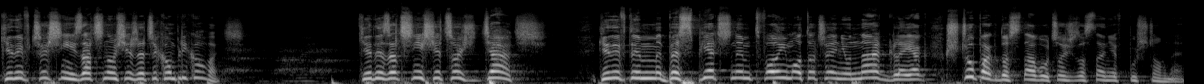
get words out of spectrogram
kiedy wcześniej zaczną się rzeczy komplikować. Kiedy zacznie się coś dziać. Kiedy w tym bezpiecznym Twoim otoczeniu nagle, jak szczupak do stawu, coś zostanie wpuszczone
